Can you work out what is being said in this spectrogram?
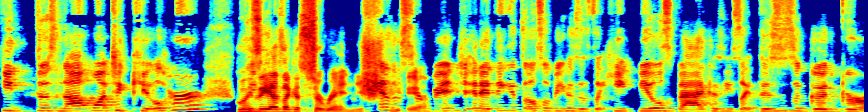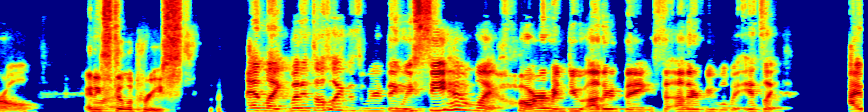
he does not want to kill her Because he has like a syringe. he has a Yeah. syringe and i think it's also because it's like he feels bad because he's like this is a good girl And he's still a priest. And like but it's also like this weird thing we see him like harm and do other things to other people but it's like i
